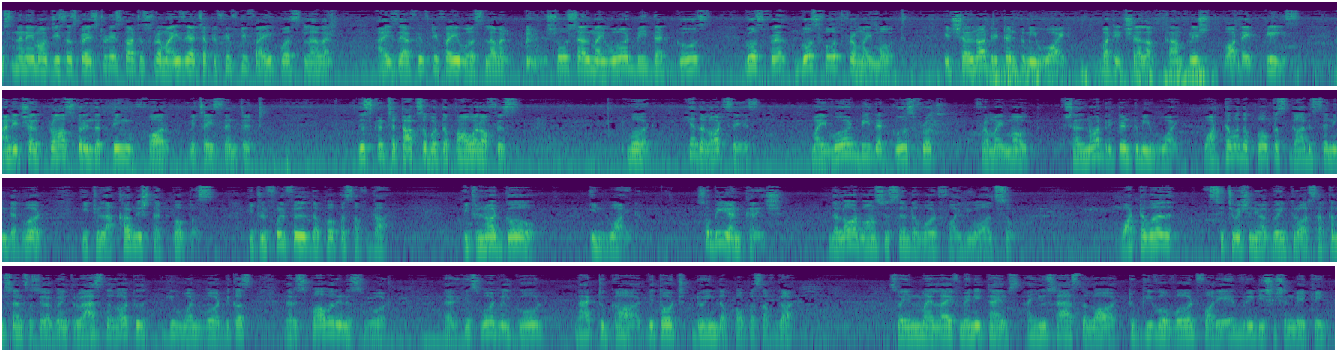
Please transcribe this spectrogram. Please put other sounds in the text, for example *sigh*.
Greetings in the name of Jesus Christ. Today's thought is from Isaiah chapter 55, verse 11. Isaiah 55, verse 11. *clears throat* so shall my word be that goes, goes, goes forth from my mouth. It shall not return to me void, but it shall accomplish what I please, and it shall prosper in the thing for which I sent it. This scripture talks about the power of His word. Here the Lord says, My word be that goes forth from my mouth shall not return to me void. Whatever the purpose God is sending that word, it will accomplish that purpose. It will fulfill the purpose of God. It will not go in void. So be encouraged. The Lord wants to send a word for you also. Whatever situation you are going through or circumstances you are going through, ask the Lord to give one word because there is power in His word. That His word will go back to God without doing the purpose of God. So in my life, many times I used to ask the Lord to give a word for every decision making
